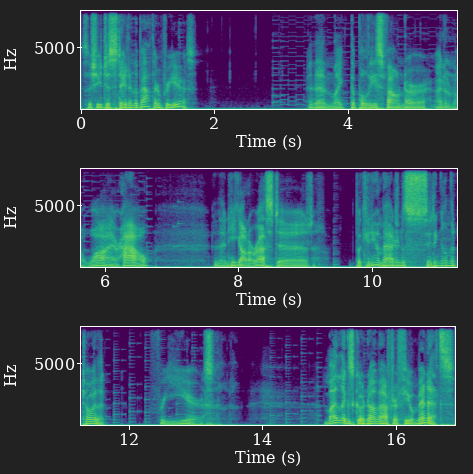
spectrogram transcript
So she just stayed in the bathroom for years. And then, like, the police found her. I don't know why or how. And then he got arrested. But can you imagine sitting on the toilet for years? My legs go numb after a few minutes.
